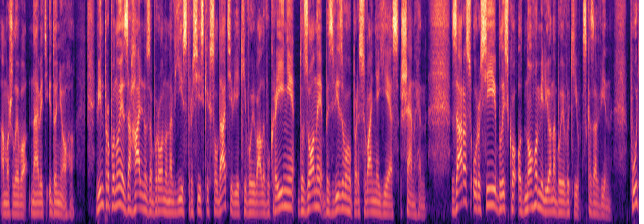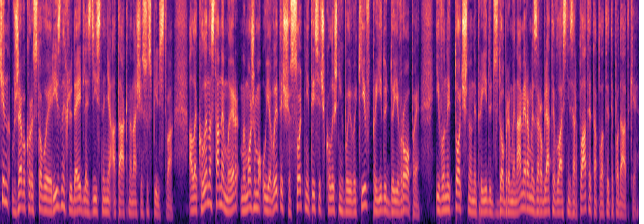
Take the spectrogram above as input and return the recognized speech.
а можливо навіть і до нього. Він пропонує загальну заборону на в'їзд російських солдатів, які воювали в Україні, до зони безвізового пересування ЄС Шенген. Зараз у Росії близько одного мільйона бойовиків, сказав він. Путін вже використовує різних людей для здійснення атак на наші суспільства. Але коли настане мир, ми можемо уявити, що сотні тисяч колишніх бойовиків приїдуть до Європи, і вони точно не приїдуть з добрими намірами заробляти власні зарплати та платити податки.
